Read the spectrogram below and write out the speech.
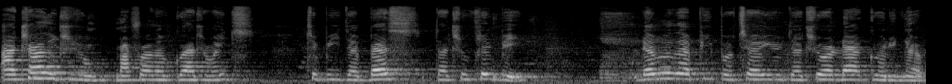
I challenge you, my fellow graduates, to be the best that you can be. Never let people tell you that you are not good enough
